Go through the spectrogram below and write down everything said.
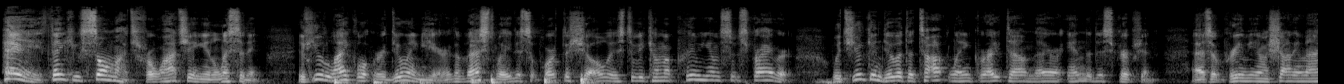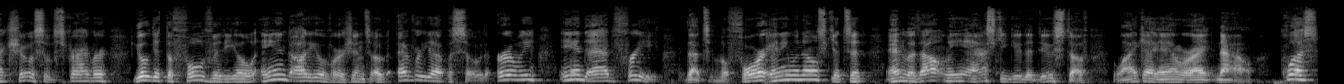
Hey, thank you so much for watching and listening. If you like what we're doing here, the best way to support the show is to become a premium subscriber, which you can do at the top link right down there in the description. As a premium Seannie Mac Show subscriber, you'll get the full video and audio versions of every episode early and ad free. That's before anyone else gets it and without me asking you to do stuff like I am right now. Plus,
